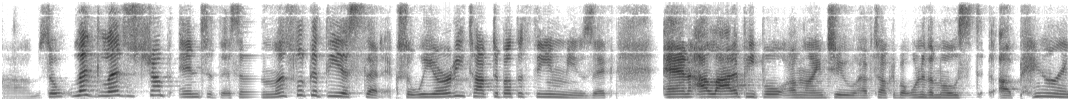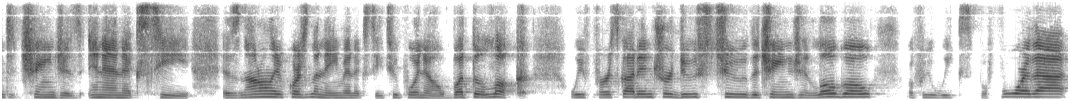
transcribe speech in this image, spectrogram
Um, so let let's jump into this and let's look at the aesthetic. So we already talked about the theme music, and a lot of people online too have talked about one of the most apparent changes in NXT is not only, of course, the name NXT 2.0, but the look. We first got introduced to the change in logo a few weeks before that.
